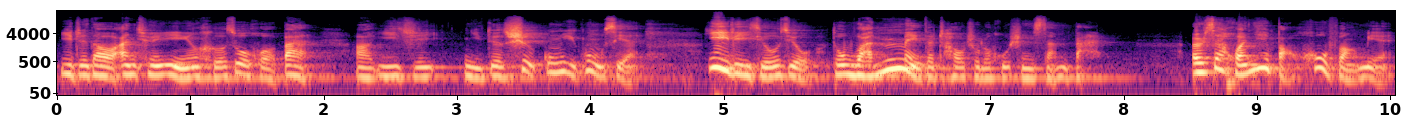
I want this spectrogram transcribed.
一直到安全运营、合作伙伴啊，以及你的社公益贡献，毅力九九都完美的超出了沪深三百。而在环境保护方面，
